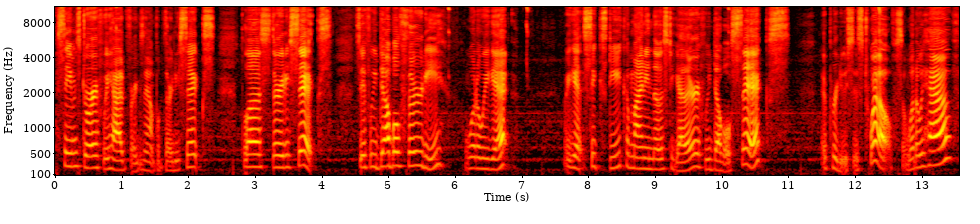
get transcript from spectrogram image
Same story if we had, for example, 36 plus 36. So if we double 30, what do we get? We get 60, combining those together. If we double 6, it produces 12. So what do we have?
